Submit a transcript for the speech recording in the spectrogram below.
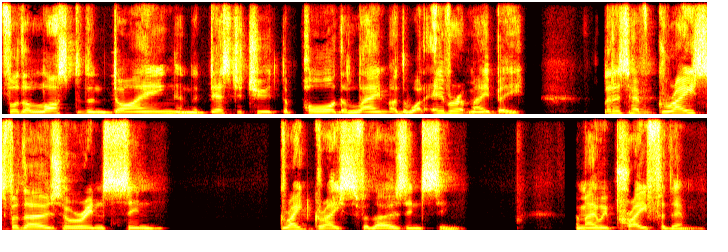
for the lost and dying and the destitute, the poor, the lame, the whatever it may be. Let us have grace for those who are in sin. Great grace for those in sin. And may we pray for them,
